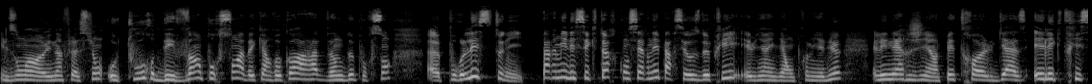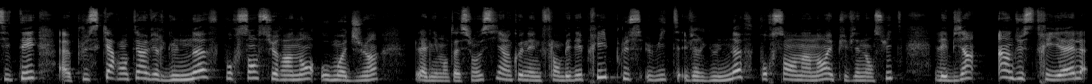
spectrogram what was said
Ils ont euh, une inflation autour des 20% avec un record à 22% euh, pour l'Estonie. Parmi les secteurs concernés par ces hausses de prix, eh bien, il y a en premier lieu l'énergie, un pétrole, gaz, électricité, plus 41,9% sur un an au mois de juin. L'alimentation aussi hein, connaît une flambée des prix, plus 8,9% en un an. Et puis viennent ensuite les biens industrielle.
